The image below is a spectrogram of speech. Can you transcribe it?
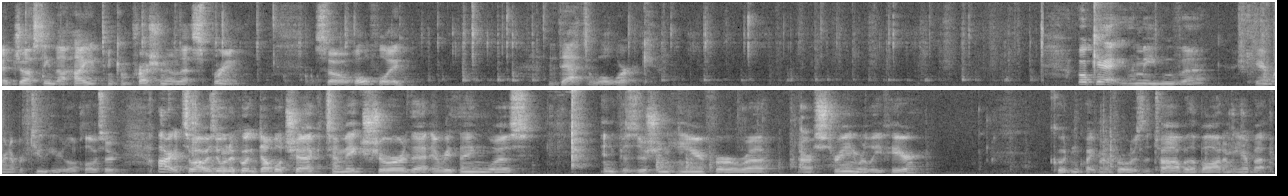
adjusting the height and compression of that spring. So hopefully that will work. Okay, let me move uh, camera number two here a little closer. All right, so I was doing a quick double check to make sure that everything was in position here for uh, our strain relief here. Couldn't quite remember if it was the top or the bottom here, but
